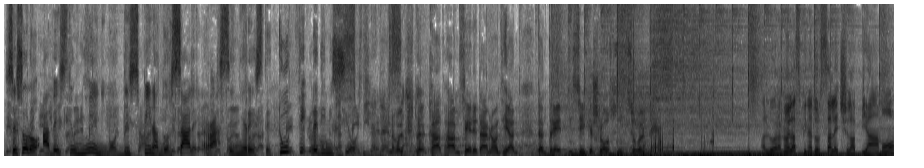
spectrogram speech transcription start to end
Se solo aveste un minimo di spina dorsale, rassegnereste tutti le dimissioni. Allora, noi la spina dorsale ce l'abbiamo,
